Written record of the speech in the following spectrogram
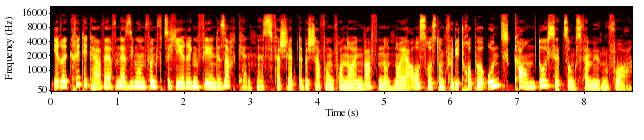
Ihre Kritiker werfen der 57-Jährigen fehlende Sachkenntnis, verschleppte Beschaffung von neuen Waffen und neuer Ausrüstung für die Truppe und kaum Durchsetzungsvermögen vor.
